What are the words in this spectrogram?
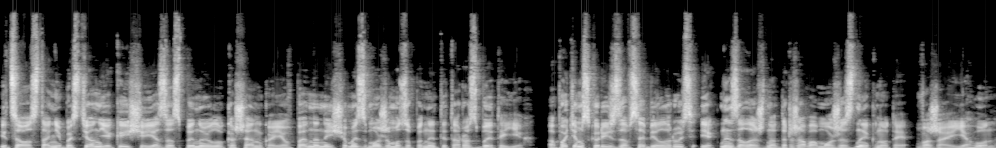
І це останній бастіон, який ще є за спиною Лукашенко. Я впевнений, що ми зможемо зупинити та розбити їх. А потім, скоріш за все, Білорусь як незалежна держава може зникнути, вважає Ягун.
